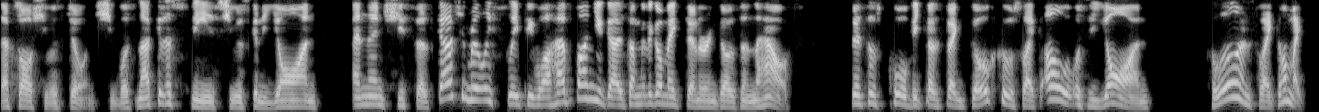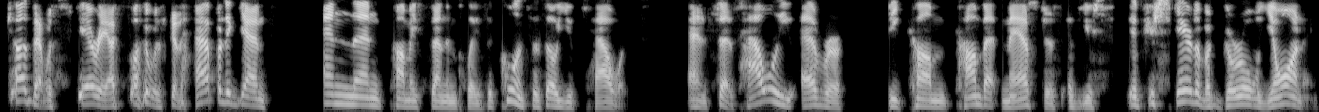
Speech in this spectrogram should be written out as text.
That's all she was doing. She was not going to sneeze. She was going to yawn. And then she says, Gosh, I'm really sleepy. Well, have fun, you guys. I'm going to go make dinner and goes in the house. This is cool because then Goku's like, Oh, it was a yawn. Krillin's like, Oh my God, that was scary. I thought it was going to happen again. And then Kame Sennin plays it cool and says, Oh, you cowards. And says, How will you ever become combat masters if you if you're scared of a girl yawning.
